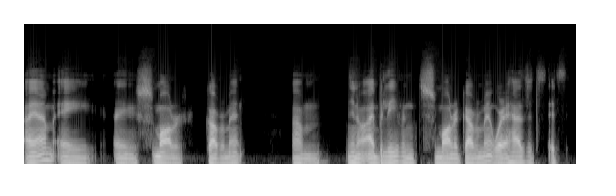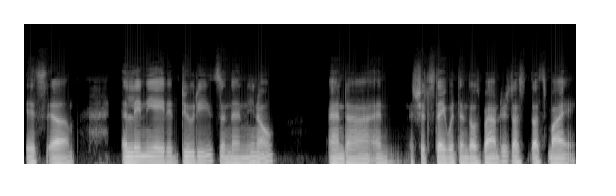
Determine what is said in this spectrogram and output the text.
I am a a smaller government. Um, you know, I believe in smaller government where it has its its its um, alienated duties, and then you know, and uh, and it should stay within those boundaries. That's that's my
